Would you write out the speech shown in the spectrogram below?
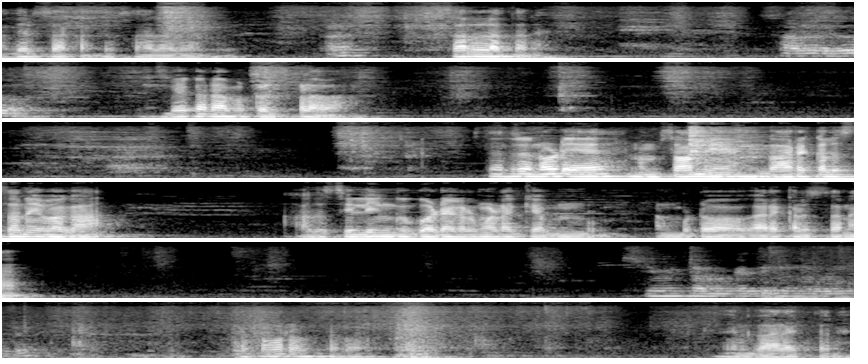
ಅದೇ ಸಾಕಂತ ಸಾಲ ಸರಲ್ಲ ತಾನೆ? ಬೇಕಾದ್ರೆ ಆಮೇಲೆ ಕಳ್ಸ್ಕೊಳವ. ಸ್ನೇಹಿತರೆ ನೋಡಿ ನಮ್ಮ ಸ್ವಾಮಿ ಗಾರೆ ಕಲಿಸ್ತಾನೆ ಇವಾಗ. ಅದು ಸೀಲಿಂಗ್ ಗೋಡೆಗಳು ಮಾಡೋಕ್ಕೆ ಅಂದ್ಬಿಟ್ಟು ಗಾರೆ ಕಲಿಸ್ತಾನೆ. ಏನು ಗಾರೆ ಹಾಕ್ತಾನೆ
